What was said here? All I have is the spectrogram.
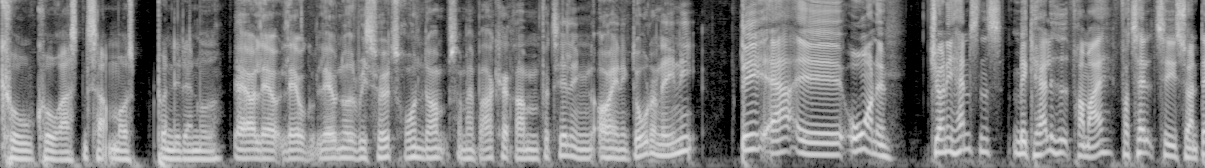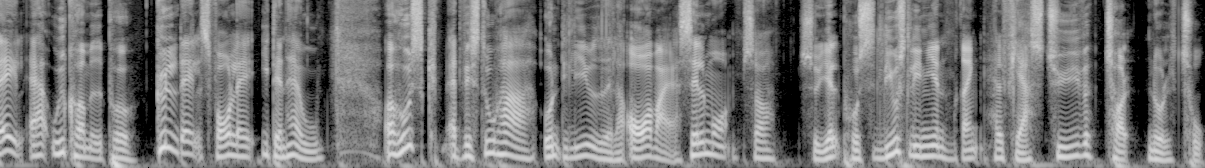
koge, koge resten sammen også på en lidt anden måde. Ja, og lave, lave, lave noget research rundt om, så man bare kan ramme fortællingen og anekdoterne ind i. Det er øh, ordene. Johnny Hansens Med kærlighed fra mig, fortalt til Søren Dahl, er udkommet på Gyldendals forlag i den her uge. Og husk, at hvis du har ondt i livet eller overvejer selvmord, så søg hjælp hos Livslinjen. Ring 70 20 12 02.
